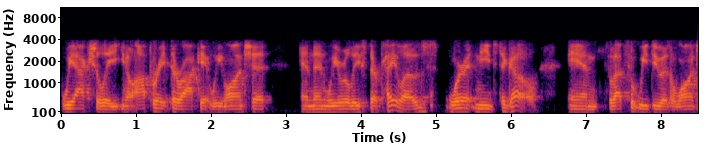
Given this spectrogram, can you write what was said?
We actually, you know, operate the rocket, we launch it, and then we release their payloads where it needs to go. And so that's what we do as a launch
